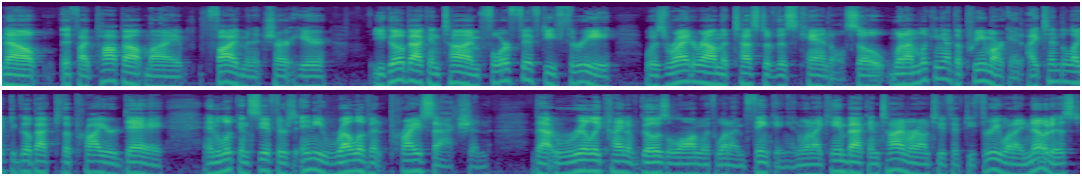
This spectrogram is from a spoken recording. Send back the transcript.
Now, if I pop out my five minute chart here, you go back in time, 453 was right around the test of this candle. So when I'm looking at the pre-market, I tend to like to go back to the prior day and look and see if there's any relevant price action that really kind of goes along with what I'm thinking. And when I came back in time around 253, what I noticed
